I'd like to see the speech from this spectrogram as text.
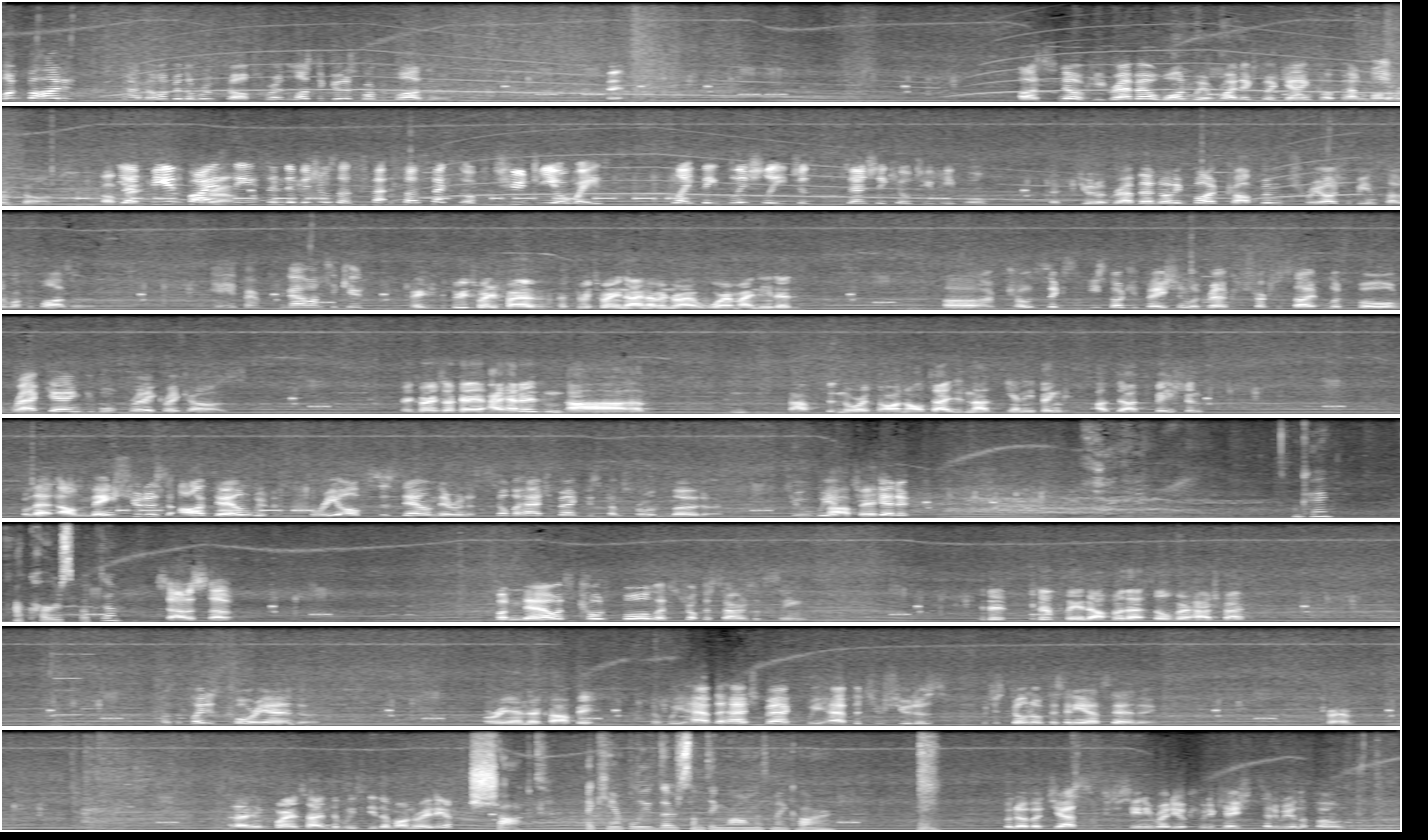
Look behind it. I'm up in the rooftops. We're at Los Agudas Rockford Plaza. Uh, Snow, can you grab L1? We're right next to a gang compound, a lot of rooftops. Yeah, be advised these individuals are spe- suspects of two DOAs. Like, they've literally just potentially killed two people. Uh, Juno, grab that 95 Kaufman. Triage will be inside the Rockford Plaza. Yeah, firm. I got one secured. Right, 325, uh, 329, I'm in right where am I needed? Uh, code 6 East Occupation. Look around construction site. Look for rat gang, people with gray, gray cars. Great cars, okay. I headed uh, south to north on Alta. I did not see anything out to occupation. For that, our main shooters are down. We have three officers down. They're in a silver hatchback. This comes from a murder. Two, we have two Copy. dead. Okay, our car is fucked up. South stuff. For now, it's code 4. Let's drop the sirens at the scene. Did it, did it play it off of that silver hatchback? Uh, the plate is Coriander. Coriander, copy. And we have the hatchback. We have the two shooters. We just don't know if there's any outstanding. Confirm. At any point in time, did we see them on radio? Shocked. I can't believe there's something wrong with my car. Minerva, Jess, did you see any radio communications? Anybody on the phone?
